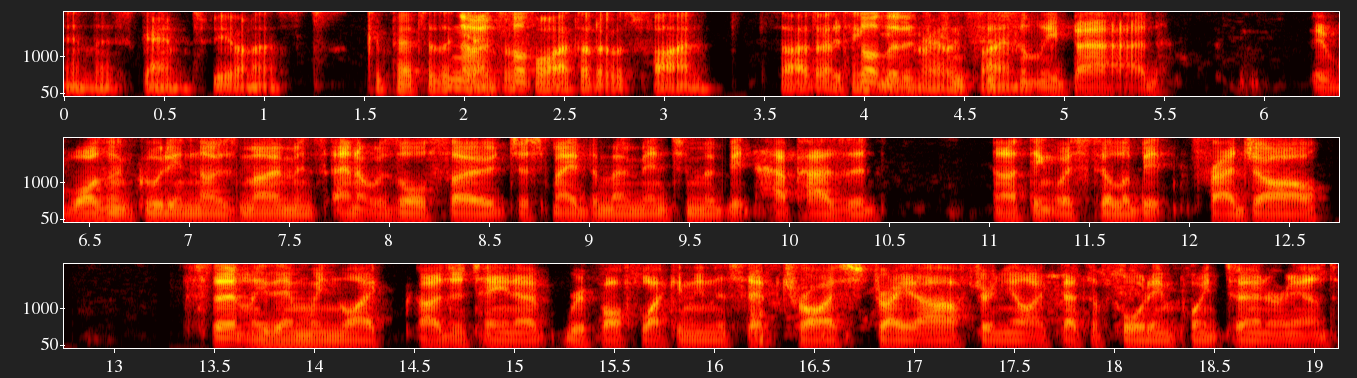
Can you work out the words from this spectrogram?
in this game, to be honest, compared to the No, game it's not- before. I thought it was fine. So I don't it's think not that it's really blame- consistently bad. It wasn't good in those moments, and it was also just made the momentum a bit haphazard. And I think we're still a bit fragile. Certainly, then when like Argentina rip off like an intercept try straight after, and you're like, that's a 14 point turnaround.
